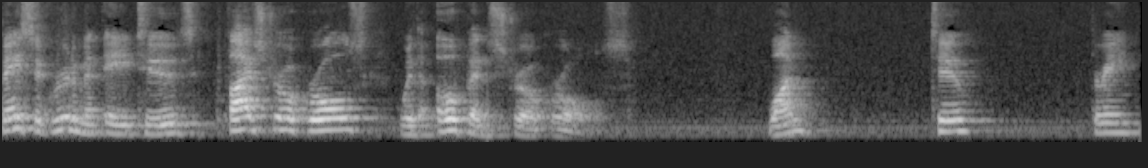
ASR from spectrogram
basic rudiment etudes, five stroke rolls with open stroke rolls. One, two, three.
